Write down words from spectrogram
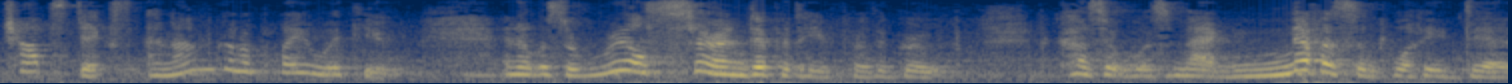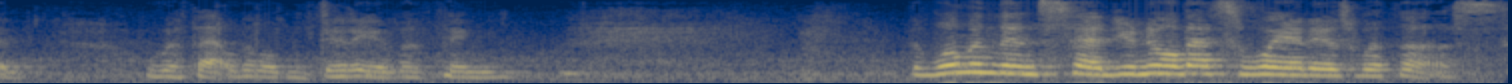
chopsticks and I'm going to play with you. And it was a real serendipity for the group because it was magnificent what he did with that little ditty of a thing. The woman then said, You know, that's the way it is with us.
